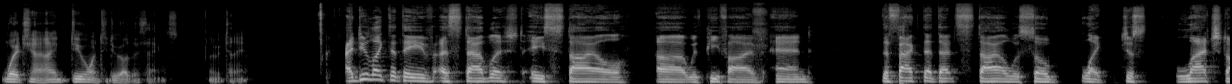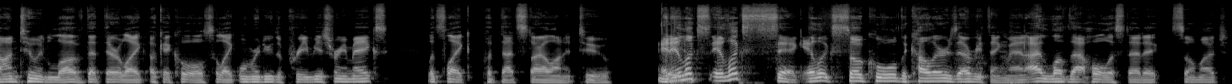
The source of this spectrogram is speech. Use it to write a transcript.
which I I do want to do other things. Let me tell you. I do like that they've established a style uh, with P5 and the fact that that style was so like just latched onto and loved that they're like, okay, cool. So like when we do the previous remakes, let's like put that style on it too. And Yeah, it looks it looks sick. It looks so cool. The colors, everything, man. I love that whole aesthetic so much.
